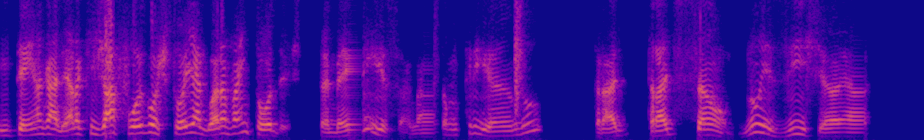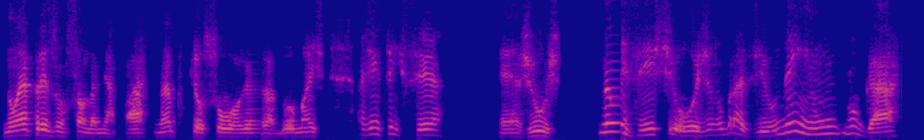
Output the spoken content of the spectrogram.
E tem a galera que já foi, gostou e agora vai em todas. Também é isso. Agora estamos criando tra tradição. Não existe, é, é, não é presunção da minha parte, não é porque eu sou organizador, mas a gente tem que ser é, justo. Não existe hoje no Brasil nenhum lugar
